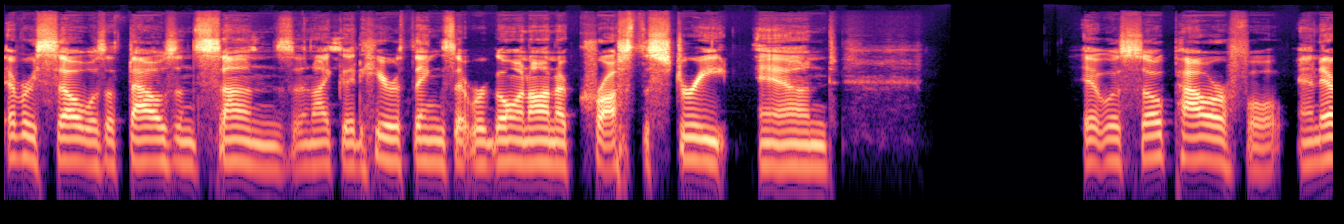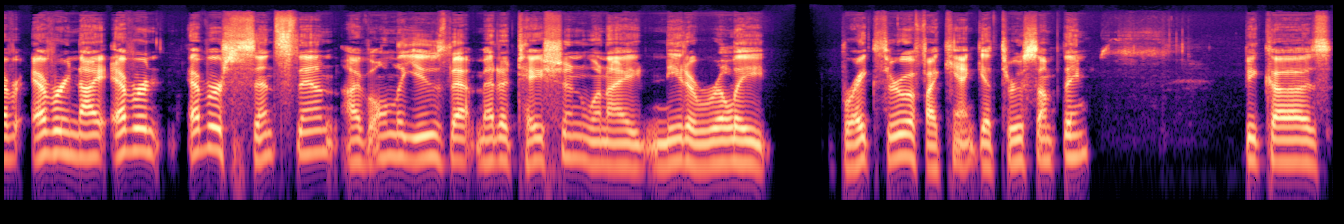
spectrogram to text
every cell was a thousand suns and i could hear things that were going on across the street and it was so powerful and every, every night ever ever since then i've only used that meditation when i need a really breakthrough if i can't get through something because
